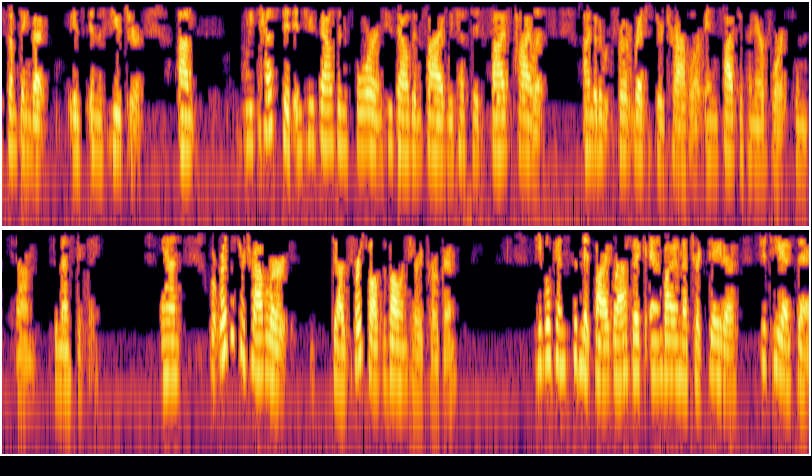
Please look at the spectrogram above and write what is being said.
is something that is in the future. Um, we tested in 2004 and 2005. We tested five pilots under the for registered traveler in five different airports and um, domestically. And what registered traveler does, first of all, it's a voluntary program. People can submit biographic and biometric data to TSA,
